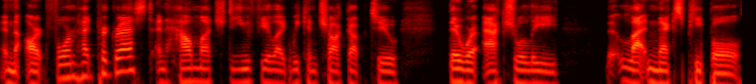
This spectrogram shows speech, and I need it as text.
and the art form had progressed? And how much do you feel like we can chalk up to there were actually latinx people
